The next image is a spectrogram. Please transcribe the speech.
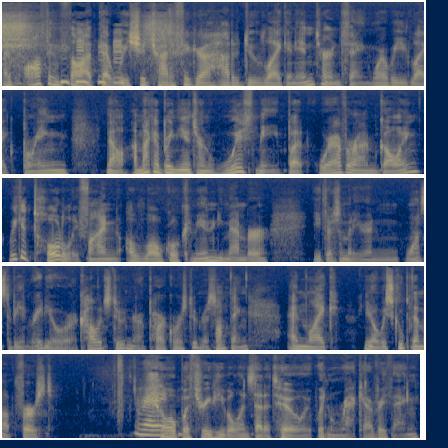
I've often thought that we should try to figure out how to do like an intern thing where we like bring. Now, I'm not going to bring the intern with me, but wherever I'm going, we could totally find a local community member, either somebody who wants to be in radio or a college student or a parkour student or something. And like, you know, we scoop them up first, Right. show up with three people instead of two. It wouldn't wreck everything.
